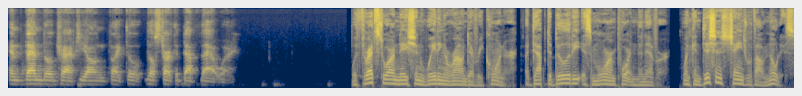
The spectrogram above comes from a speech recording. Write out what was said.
and then they'll draft Young. Like they'll they'll start the depth that way. With threats to our nation waiting around every corner, adaptability is more important than ever. When conditions change without notice,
